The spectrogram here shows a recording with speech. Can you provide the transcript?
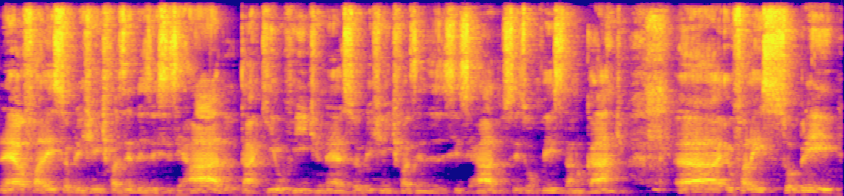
né? Eu falei sobre gente fazendo exercício errado, tá aqui o vídeo, né? Sobre gente fazendo exercício errado, vocês vão ver, está no card. Uh, eu falei sobre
